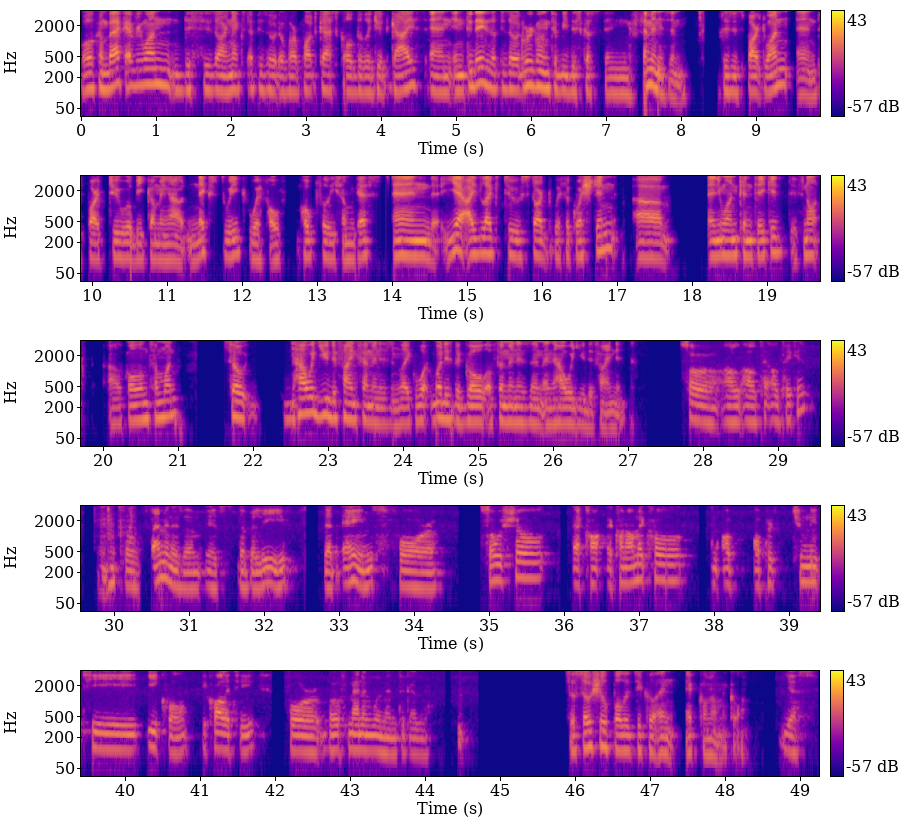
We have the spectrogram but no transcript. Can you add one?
Welcome back, everyone. This is our next episode of our podcast called The Legit Guys. And in today's episode, we're going to be discussing feminism. This is part one, and part two will be coming out next week with ho- hopefully some guests. And yeah, I'd like to start with a question. Um, anyone can take it. If not, I'll call on someone. So, how would you define feminism? Like, what, what is the goal of feminism, and how would you define it? So I'll I'll, t- I'll take it. Mhm. So feminism is the belief that aims for social, eco- economical, and op- opportunity equal equality for both men and women together. So, social, political, and economical. Yes.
